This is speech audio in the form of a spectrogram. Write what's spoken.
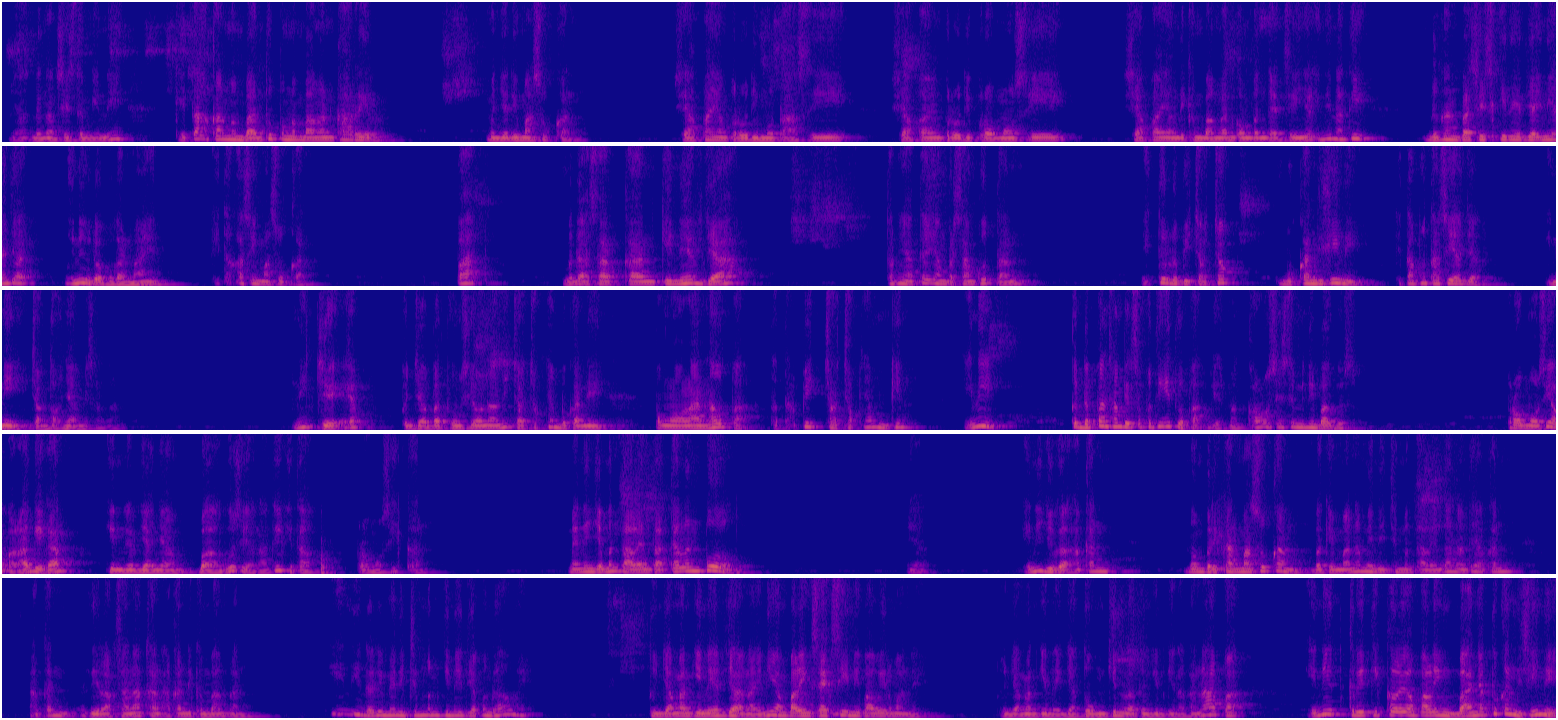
ya, dengan sistem ini kita akan membantu pengembangan karir menjadi masukan. Siapa yang perlu dimutasi, siapa yang perlu dipromosi, siapa yang dikembangkan kompetensinya, ini nanti dengan basis kinerja ini aja, ini udah bukan main. Kita kasih masukan. Pak, berdasarkan kinerja, ternyata yang bersangkutan itu lebih cocok bukan di sini. Kita mutasi aja. Ini contohnya misalkan. Ini JF pejabat fungsional ini cocoknya bukan di pengelolaan laut, Pak, tetapi cocoknya mungkin ini ke depan hampir seperti itu Pak Wisman. Kalau sistem ini bagus. Promosi apalagi kan, kinerjanya bagus ya nanti kita promosikan. Manajemen talenta, talent pool. Ya. Ini juga akan memberikan masukan bagaimana manajemen talenta nanti akan akan dilaksanakan, akan dikembangkan. Ini dari manajemen kinerja pegawai tunjangan kinerja. Nah ini yang paling seksi nih Pak Wirman nih. Tunjangan kinerja, tungkin lah tungkin kita. Kenapa? Ini kritikal yang paling banyak tuh kan di sini.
